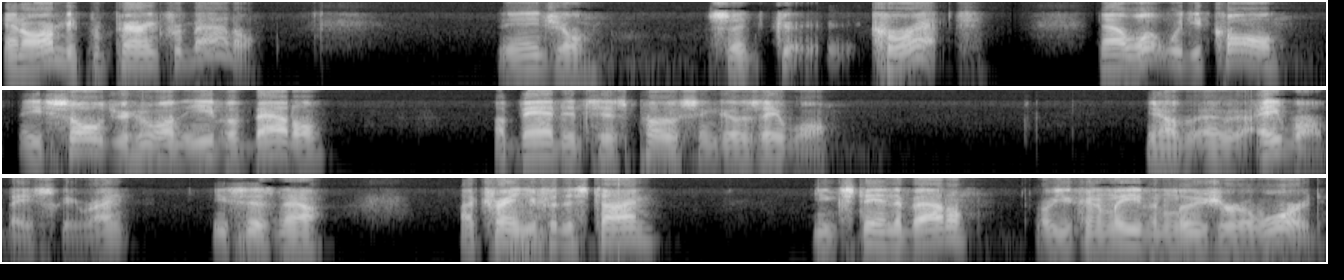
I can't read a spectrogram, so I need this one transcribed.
an army preparing for battle. The angel said, correct. Now, what would you call a soldier who on the eve of battle abandons his post and goes AWOL? You know, uh, AWOL basically, right? He says, now, I train you for this time. You can stay in the battle, or you can leave and lose your reward.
